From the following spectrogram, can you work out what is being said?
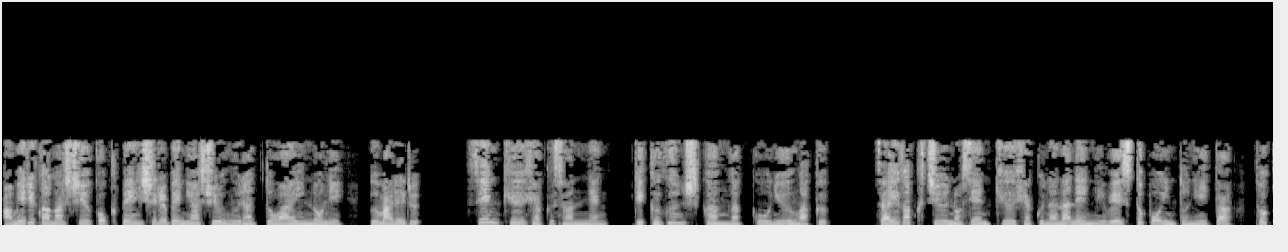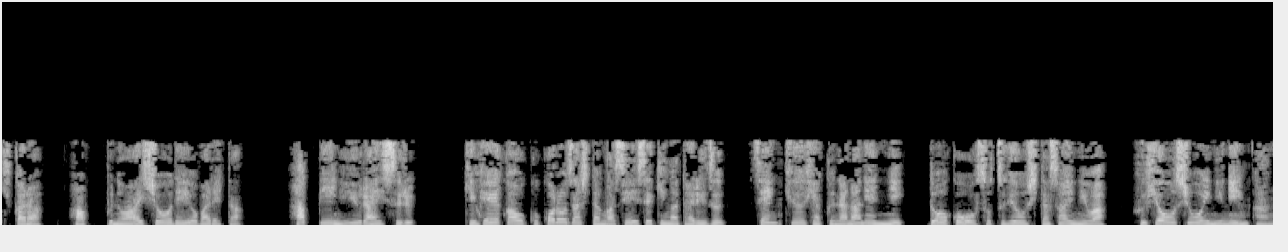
アメリカ合衆国ペンシルベニア州グラッドワインノに生まれる。1903年、陸軍士官学校入学。在学中の1907年にウェストポイントにいた時からハップの愛称で呼ばれた。ハッピーに由来する。騎兵科を志したが成績が足りず、1907年に同校を卒業した際には、不評少尉に任官。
